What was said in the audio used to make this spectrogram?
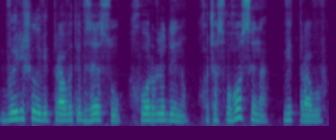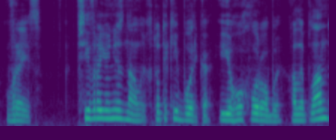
вирішили відправити в ЗСУ хвору людину, хоча свого сина відправив в рейс. Всі в районі знали, хто такий Борька і його хвороби, але план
